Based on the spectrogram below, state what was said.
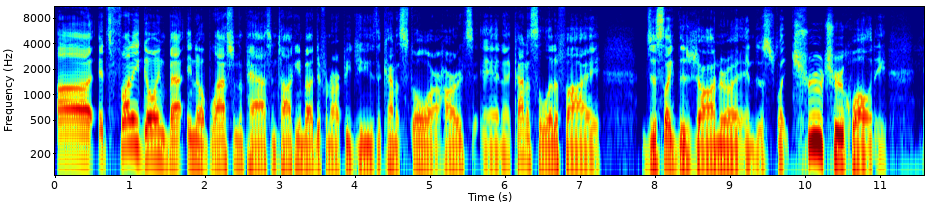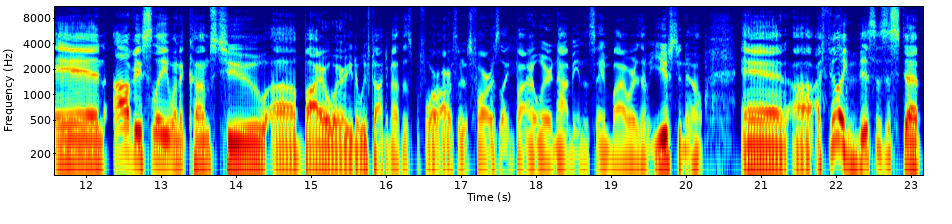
Uh, it's funny going back, you know, blast from the past and talking about different RPGs that kind of stole our hearts and uh, kind of solidify just like the genre and just like true true quality and obviously when it comes to uh bioware you know we've talked about this before arthur as far as like bioware not being the same bioware that we used to know and uh i feel like this is a step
